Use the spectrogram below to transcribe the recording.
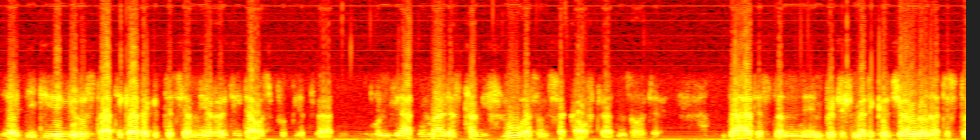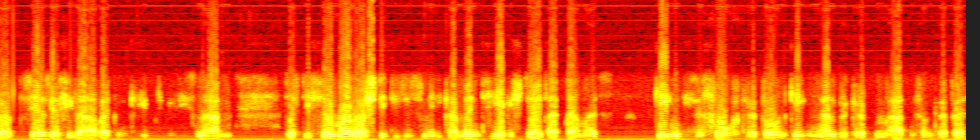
Ja, die, diese Virustatika, da gibt es ja mehrere, die da ausprobiert werden. Und wir hatten mal das Tamiflu, was uns verkauft werden sollte. Da hat es dann im British Medical Journal, hat es dort sehr, sehr viele Arbeiten gegeben, die bewiesen haben, dass die Firma Roche, die dieses Medikament hergestellt hat damals, gegen diese Vogelgrippe und gegen andere Grippenarten von Grippe,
